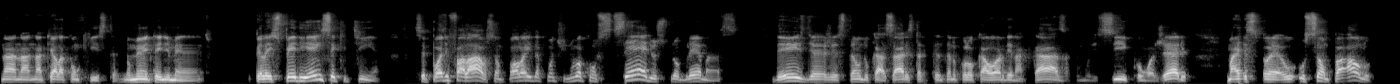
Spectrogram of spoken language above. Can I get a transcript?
na, na, naquela conquista, no meu entendimento, pela experiência que tinha. Você pode falar, ah, o São Paulo ainda continua com sérios problemas, desde a gestão do Casares, está tentando colocar ordem na casa, com o Murici, com o Rogério, mas é, o, São Paulo,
